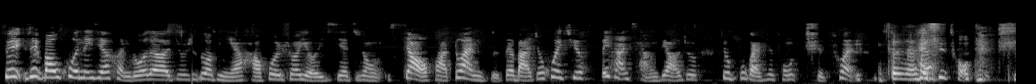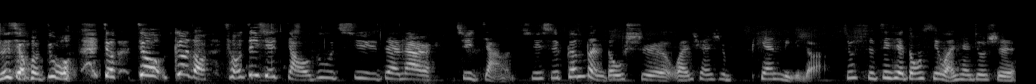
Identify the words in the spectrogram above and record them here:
所以所以包括那些很多的就是作品也好，或者说有一些这种笑话段子，对吧？就会去非常强调，就就不管是从尺寸，对对，还是从持久度，就就各种从这些角度去在那儿。去讲，其实根本都是完全是偏离的，就是这些东西完全就是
